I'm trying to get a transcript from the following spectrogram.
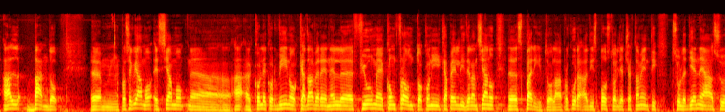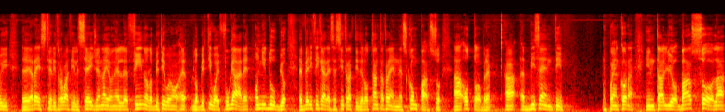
al bando. Ehm, proseguiamo e siamo eh, a Colle Corvino, cadavere nel fiume, confronto con i capelli dell'anziano eh, sparito. La Procura ha disposto gli accertamenti sul DNA sui eh, resti ritrovati il 6 gennaio nel Fino. L'obiettivo è, è, fugare ogni dubbio e verificare se si tratti dell'83enne scomparso a ottobre a Bisenti. E poi ancora in taglio basso la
